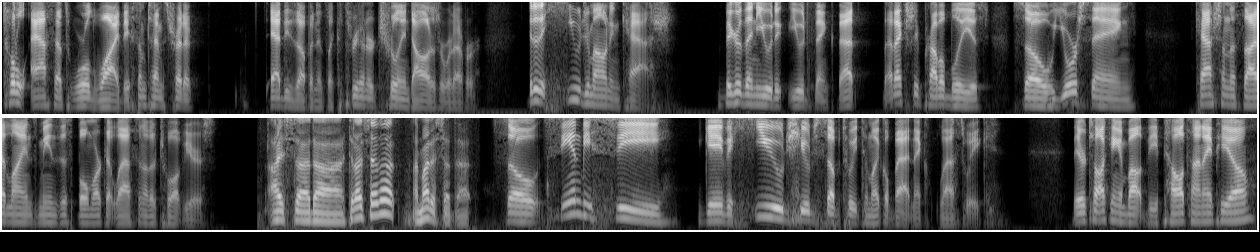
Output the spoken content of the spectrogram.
total assets worldwide, they sometimes try to add these up, and it's like three hundred trillion dollars or whatever. It is a huge amount in cash, bigger than you would you would think. That that actually probably is. So you're saying cash on the sidelines means this bull market lasts another twelve years. I said, uh, did I say that? I might have said that. So CNBC gave a huge, huge subtweet to Michael Batnick last week. They were talking about the Peloton IPO,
